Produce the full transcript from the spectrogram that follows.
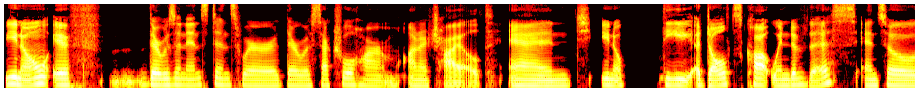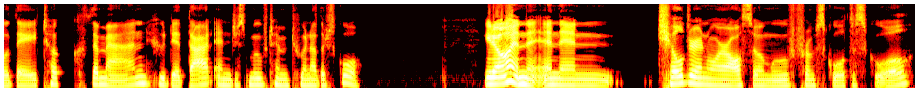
you know if there was an instance where there was sexual harm on a child and you know the adults caught wind of this and so they took the man who did that and just moved him to another school. You know and and then children were also moved from school to school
